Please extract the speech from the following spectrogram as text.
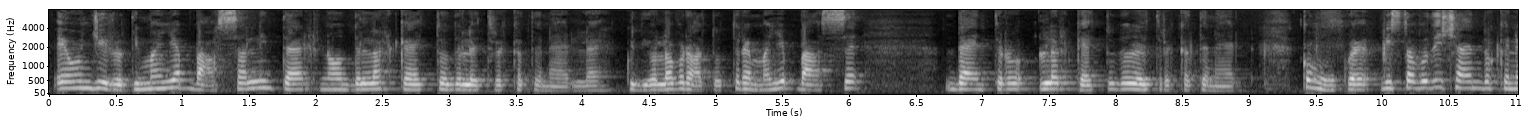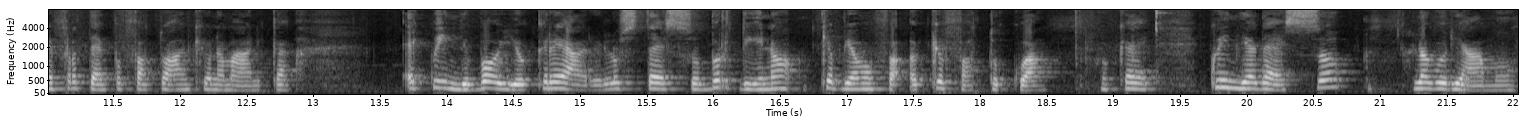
E un giro di maglia bassa all'interno dell'archetto delle 3 catenelle. Quindi ho lavorato 3 maglie basse dentro l'archetto delle 3 catenelle. Comunque vi stavo dicendo che nel frattempo ho fatto anche una manica. E quindi voglio creare lo stesso bordino che abbiamo fatto che ho fatto qua ok? Quindi adesso lavoriamo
